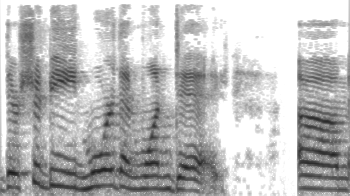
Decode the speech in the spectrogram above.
There should be more than one day. Um,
